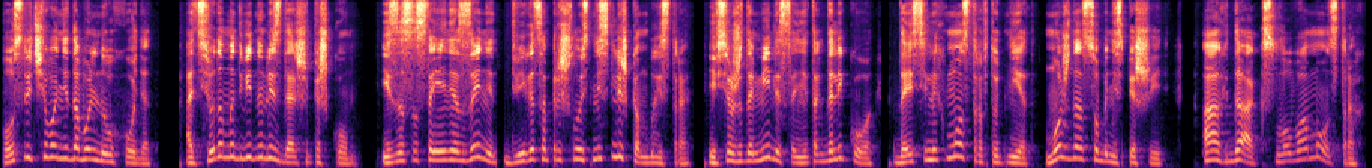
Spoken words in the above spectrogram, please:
после чего недовольно уходят. Отсюда мы двинулись дальше пешком. Из-за состояния Зенит двигаться пришлось не слишком быстро, и все же до Милиса не так далеко, да и сильных монстров тут нет, можно особо не спешить. Ах да, к слову о монстрах.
